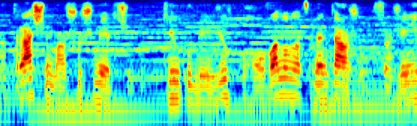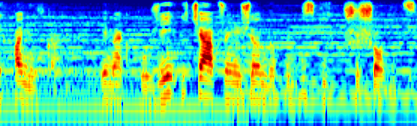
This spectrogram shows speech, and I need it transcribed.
na trasie Marszu Śmierci. Kilku więźniów pochowano na cmentarzu w sąsiednich Paniówkach, jednak później ich ciała przeniesiono do pobliskich Przyszowic.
